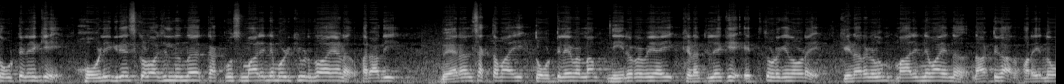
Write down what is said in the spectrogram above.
തോട്ടിലേക്ക് ഹോളി ഗ്രേസ് കോളേജിൽ നിന്ന് കക്കൂസ് മാലിന്യം ഒഴുക്കിവിടുന്നതായാണ് പരാതി. വേനൽ ശക്തമായി തോട്ടിലെ വെള്ളം നീരുറവയായി കിണറ്റിലേക്ക് എത്തിത്തുടങ്ങിയതോടെ കിണറുകളും മാലിന്യമായെന്ന് നാട്ടുകാർ പറയുന്നു.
